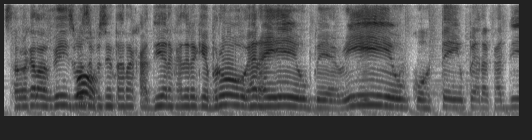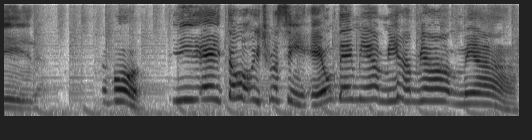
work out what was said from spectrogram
Sabe aquela vez Bom. você foi sentar na cadeira, a cadeira quebrou? Era eu, Barry. Eu cortei o pé da cadeira. Bom, e então, e, tipo assim, eu dei minha, minha, minha, minha...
